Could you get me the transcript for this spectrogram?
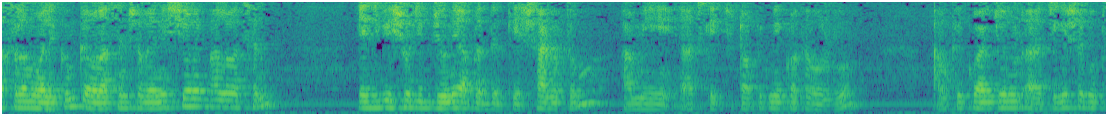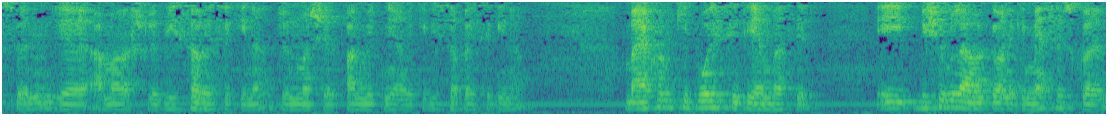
আসসালামু আলাইকুম, কেমন আছেন সবাই? নিশ্চয়ই অনেক ভালো আছেন। এইচবি সজীব জোনে আপনাদেরকে স্বাগতম। আমি আজকে একটি টপিক নিয়ে কথা বলব। আমাকে কয়েকজন জিজ্ঞাসা করতেছেন যে আমার আসলে ভিসা হয়েছে কিনা, জুন মাসের পারমিট নিয়ে আমি কি ভিসা পাইছি কিনা, বা এখন কি পরিস্থিতি এম্বাসির এই বিষয়গুলো আমাকে অনেকে মেসেজ করেন।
